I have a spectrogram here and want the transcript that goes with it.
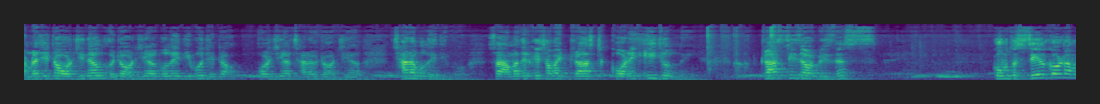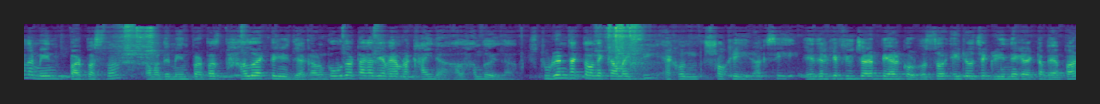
আমরা যেটা অরিজিনাল ওইটা অরিজিনাল বলেই দিব, যেটা অরিজিনাল ছাড়া ওইটা অরিজিনাল ছাড়া বলেই দিব। সো আমাদেরকে সবাই ট্রাস্ট করে এই জন্যই। ট্রাস্ট ইজ আওয়ার বিজনেস কবুতর সেল করাটা আমাদের মেন পারপাস না। আমাদের মেন পারপাস ভালো একটা জিনিস দেওয়া কারণ কবুতর টাকা দিয়ে আমরা খাই না, আলহামদুলিল্লাহ। স্টুডেন্ট থাকতে অনেক কামাইছি, এখন শখেই রাখছি। এদেরকে ফিউচারে পেয়ার করব। সো এটা হচ্ছে গ্রিন নেকের একটা ব্যাপার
